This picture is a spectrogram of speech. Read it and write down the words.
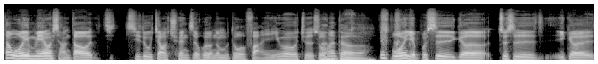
但我也没有想到基基督教圈子会有那么多反应，因为我觉得说，真的，因为博恩也不是一个，就是一个。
